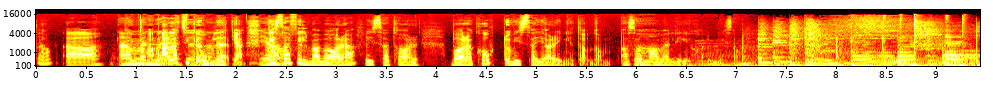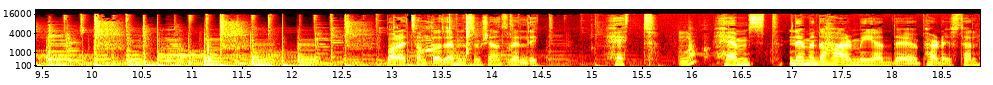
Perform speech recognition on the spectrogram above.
Ja. Ja, ja, Ja, men, alla tycker olika. Ja. Vissa filmar bara, vissa tar bara kort och vissa gör inget av dem. Alltså man väljer ju själv liksom. Bara ett samtalsämne som känns väldigt hett. Mm. Hemskt. Nej men det här med eh, Paradise Hotel.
